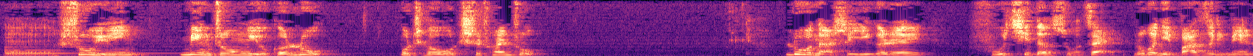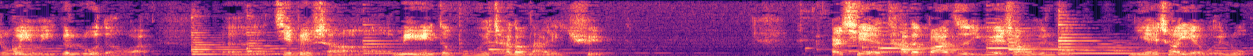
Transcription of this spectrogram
呃，书云：“命中有个禄，不愁吃穿住。”禄呢，是一个人福气的所在。如果你八字里面如果有一个禄的话，呃，基本上命运都不会差到哪里去。而且他的八字月上为禄，年上也为禄，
